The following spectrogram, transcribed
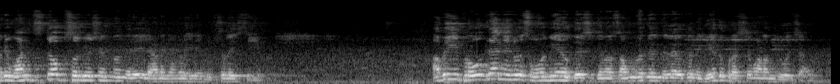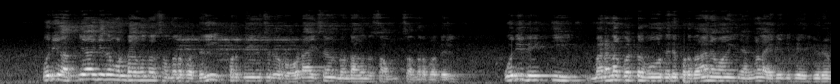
ഒരു വൺ സ്റ്റോപ്പ് സൊല്യൂഷൻ എന്ന നിലയിലാണ് ഞങ്ങൾ ഇതിനെ വിഷ്വലൈസ് ചെയ്യുന്നത്. അപ്പോൾ ഈ പ്രോഗ്രാം ഞങ്ങൾ സോൾവ് ചെയ്യാൻ ഉദ്ദേശിക്കുന്നത് സമൂഹത്തിൽ നിലനിൽക്കുന്ന ഏത് പ്രശ്നമാണെന്ന് ചോദിച്ചാൽ ഒരു അത്യാഹിതം ഉണ്ടാകുന്ന സന്ദർഭത്തിൽ പ്രത്യേകിച്ച് ഒരു റോഡ് ആക്സിഡന്റ് ഉണ്ടാകുന്ന സന്ദർഭത്തിൽ ഒരു വ്യക്തി മരണപ്പെട്ടു പോകുന്നതിന് പ്രധാനമായി ഞങ്ങൾ ഐഡന്റിഫൈ ചെയ്ത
